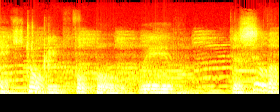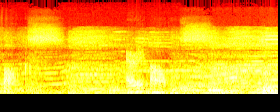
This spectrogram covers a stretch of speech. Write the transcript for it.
It's Talking Football with the Silver Fox, Eric Malmus.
